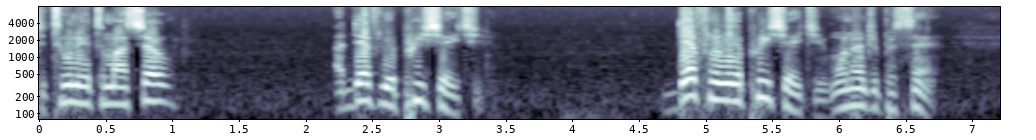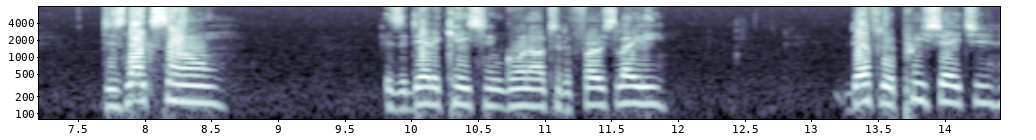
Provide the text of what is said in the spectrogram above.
to tune into my show. I definitely appreciate you. Definitely appreciate you, 100%. This next song is a dedication going out to the First Lady. Definitely appreciate you.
